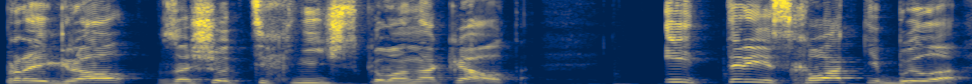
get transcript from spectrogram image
проиграл за счет технического нокаута. И три схватки было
